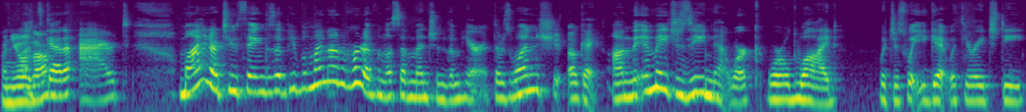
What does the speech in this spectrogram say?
and yours it's are? got an art. Mine are two things that people might not have heard of unless I've mentioned them here. There's one, sh- okay, on the MHZ network worldwide, which is what you get with your HD.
